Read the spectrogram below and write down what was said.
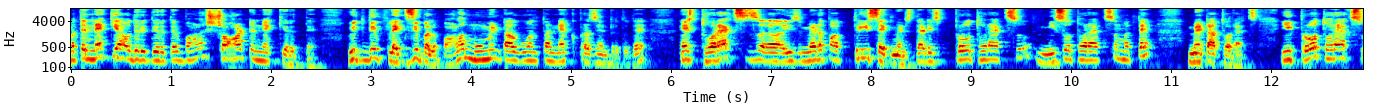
ಮತ್ತೆ ನೆಕ್ ಯಾವ್ದು ರೀತಿ ಇರುತ್ತೆ, ಬಹಳ ಶಾರ್ಟ್ ನೆಕ್ ಇರುತ್ತೆ. ವಿತ್ ದಿ ಫ್ಲೆಕ್ಸಿಬಲ್ ಬಹಳ ಮೂವ್ಮೆಂಟ್ ಆಗುವಂತ ನೆಕ್ ಪ್ರೆಸೆಂಟ್ ಇರ್ತದೆ. Next thorax is made up of three segments that is prothorax mesothorax ಮತ್ತೆ ಮೆಟಾಥೊರಾಕ್ಸ್ ಈ ಪ್ರೋಥೊರಾಕ್ಸ್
